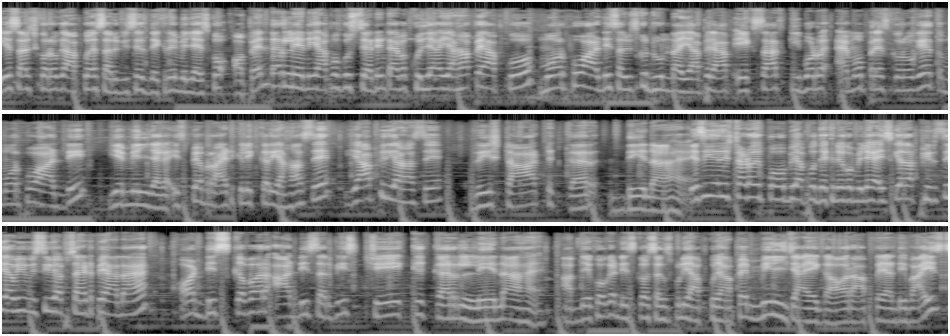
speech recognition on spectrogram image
ये सर्च करोगे आपको यह सर्विसेज़ देखने मिल जाए। इसको ओपन कर लेनी आपको कुछ सेटिंग टाइप खुल जाएगा। यहाँ पे आपको मोरफो आर सर्विस को ढूंढना है। या फिर आप एक साथ कीबोर्ड में एमओ प्रेस करोगे तो मोरफो आर ये मिल जाएगा। इस पे आप राइट क्लिक कर यहाँ से या फिर यहाँ से रिस्टार्ट कर देना है। जैसे ये रिस्टार्ट हो पॉप भी आपको देखने को मिलेगा। इसके बाद फिर से अभी इसी वेबसाइट पे आना है और डिस्कवर आरडी सर्विस चेक कर लेना है। आप देखोगे डिस्कवर सक्सेसफुली आपको यहाँ पे मिल जाएगा और आपका यहाँ डिवाइस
